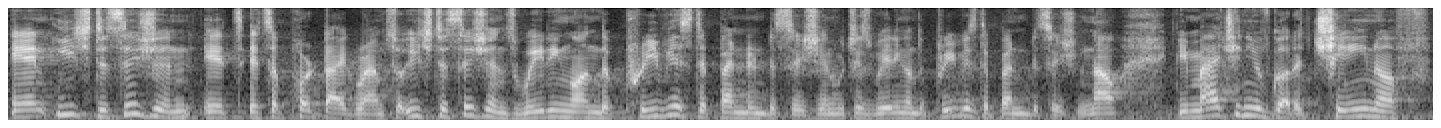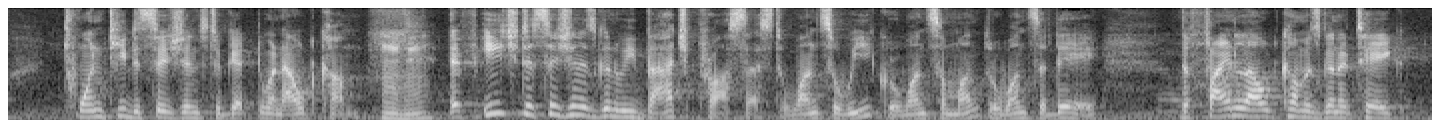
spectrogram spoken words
And each decision, it's it's a PERT diagram. So each decision is waiting on the previous dependent decision, which is waiting on the previous dependent decision. Now, imagine you've got a chain of 20 decisions to get to an outcome. Mm-hmm. If each decision is going to be batch processed once a week or once a month or once a day, the final outcome is going to take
